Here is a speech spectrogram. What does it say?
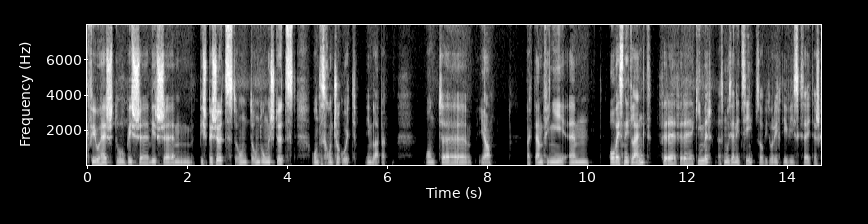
Gefühl hast, du bist, äh, wirst, ähm, bist beschützt und, und unterstützt und es kommt schon gut im Leben. Und äh, ja, wegen dem finde ich, ähm, auch wenn es nicht längt, für, einen, für einen Gimmer. Es muss ja nicht sein, so wie du richtigerweise gesagt hast.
